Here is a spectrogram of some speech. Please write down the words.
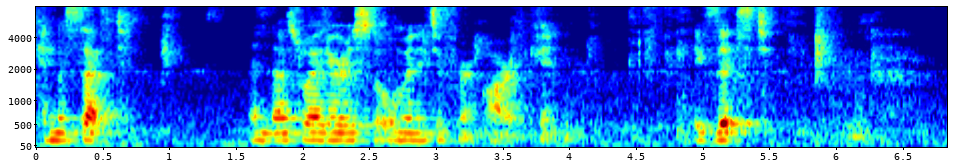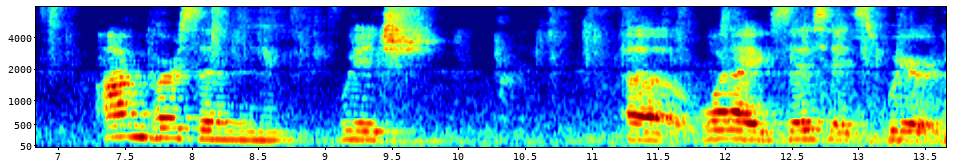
can accept, and that's why there is so many different art can exist. I'm person which uh, what I exist is weird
